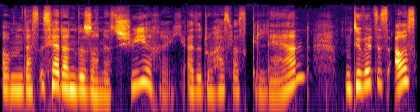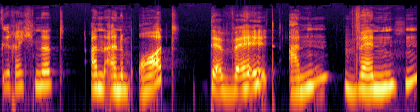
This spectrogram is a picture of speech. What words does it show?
das ist ja dann besonders schwierig. Also du hast was gelernt und du willst es ausgerechnet an einem Ort der Welt anwenden,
